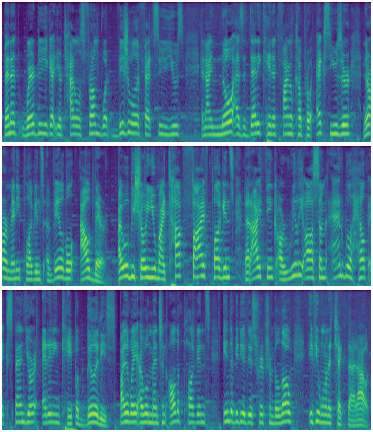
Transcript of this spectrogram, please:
Bennett, where do you get your titles from? What visual effects do you use? And I know as a dedicated Final Cut Pro X user, there are many plugins available out there. I will be showing you my top 5 plugins that I think are really awesome and will help expand your editing capabilities. By the way, I will mention all the plugins in the video description below if you want to check that out.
